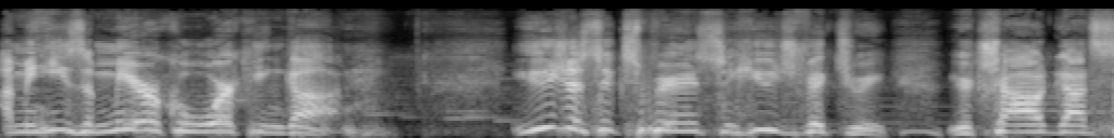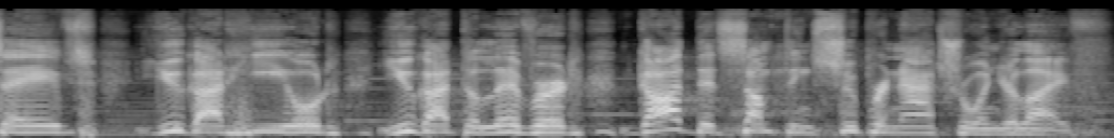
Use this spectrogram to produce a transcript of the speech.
I mean, He's a miracle working God. You just experienced a huge victory. Your child got saved, you got healed, you got delivered. God did something supernatural in your life.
